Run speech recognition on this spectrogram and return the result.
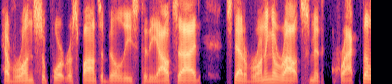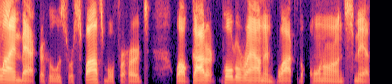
have run support responsibilities to the outside Instead of running a route, Smith cracked the linebacker who was responsible for Hurts while Goedert pulled around and blocked the corner on Smith.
